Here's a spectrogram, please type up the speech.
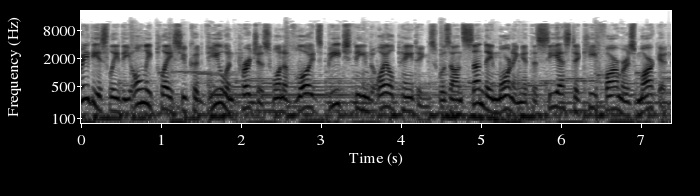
Previously, the only place you could view and purchase one of Lloyd's beach themed oil paintings was on Sunday morning at the Siesta Key Farmers Market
